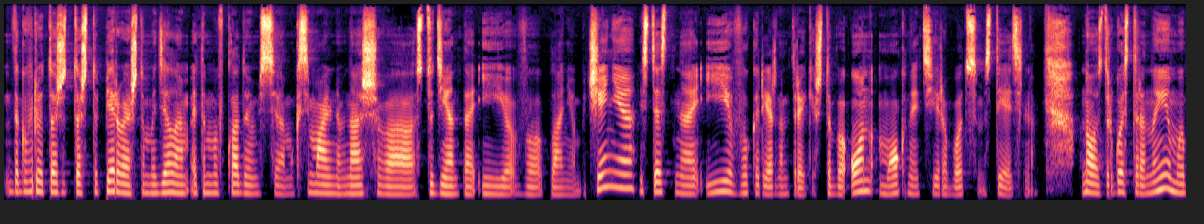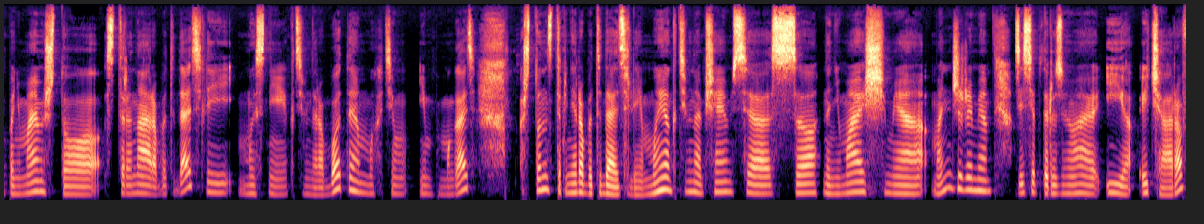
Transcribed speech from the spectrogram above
Да говорю тоже то, что первое, что мы делаем, это мы вкладываемся максимально в нашего студента и в плане обучения, естественно, и в карьерном треке, чтобы он мог найти работу самостоятельно. Но, с другой стороны, мы понимаем, что сторона работодателей, мы с ней активно работаем, мы хотим им помогать. Что на стороне работодателей? Мы активно общаемся с нанимающими менеджерами. Здесь я подразумеваю и HR,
